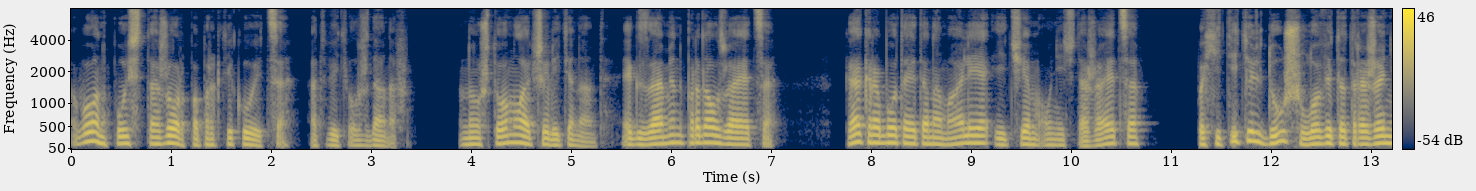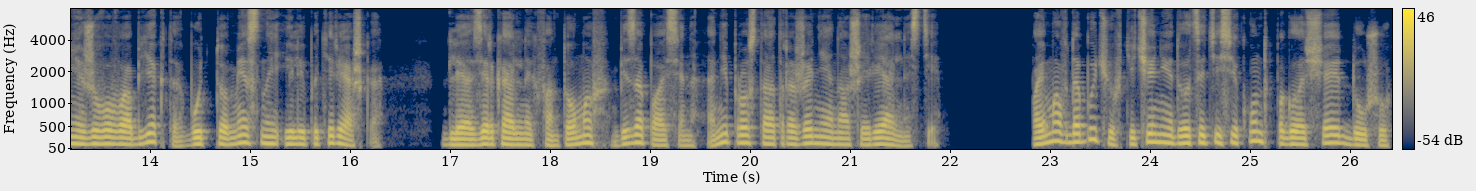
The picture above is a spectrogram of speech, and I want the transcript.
Вон, пусть стажер попрактикуется, ответил Жданов. Ну что, младший лейтенант, экзамен продолжается. Как работает аномалия и чем уничтожается? Похититель душ ловит отражение живого объекта, будь то местный или потеряшка. Для зеркальных фантомов безопасен, они просто отражение нашей реальности. Поймав добычу, в течение 20 секунд поглощает душу.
